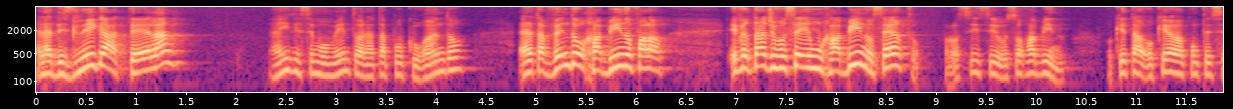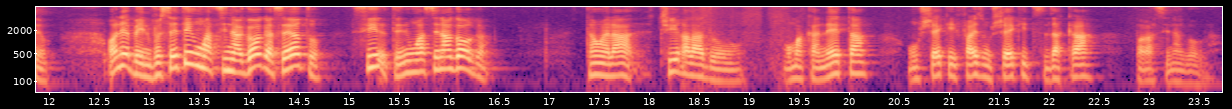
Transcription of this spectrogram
ela desliga a tela, aí nesse momento ela está procurando, ela está vendo o rabino fala, é verdade, você é um rabino, certo? Falou, sim, sim, eu sou rabino. O que, tá, o que aconteceu? Olha bem, você tem uma sinagoga, certo? Sim, tem uma sinagoga. Então ela tira lá do, uma caneta, um cheque e faz um cheque de tzedakah para a sinagoga.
